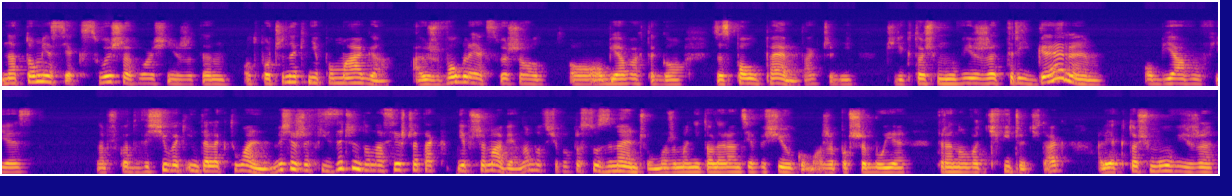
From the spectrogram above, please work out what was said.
Natomiast jak słyszę właśnie, że ten odpoczynek nie pomaga, a już w ogóle jak słyszę o, o objawach tego zespołu PEM, tak? czyli, czyli ktoś mówi, że triggerem objawów jest na przykład wysiłek intelektualny. Myślę, że fizyczny do nas jeszcze tak nie przemawia, no bo się po prostu zmęczył, może ma nietolerancję wysiłku, może potrzebuje trenować, ćwiczyć, tak? Ale jak ktoś mówi, że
